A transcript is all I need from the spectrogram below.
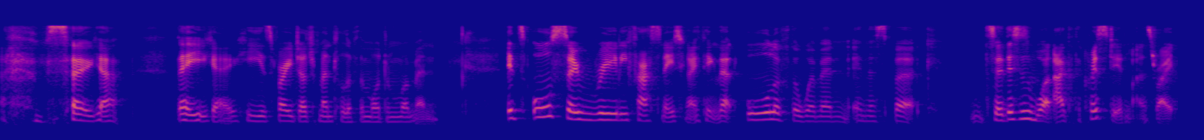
so, yeah, there you go. He is very judgmental of the modern woman it's also really fascinating, I think, that all of the women in this book, so this is what Agatha Christie admires, right?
